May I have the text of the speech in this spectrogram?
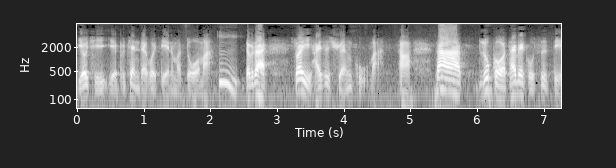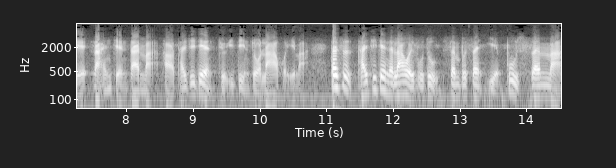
尤其也不见得会跌那么多嘛。嗯，对不对？所以还是选股嘛。啊，那。如果台北股市跌，那很简单嘛，啊，台积电就一定做拉回嘛。但是台积电的拉回幅度深不深？也不深嘛。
